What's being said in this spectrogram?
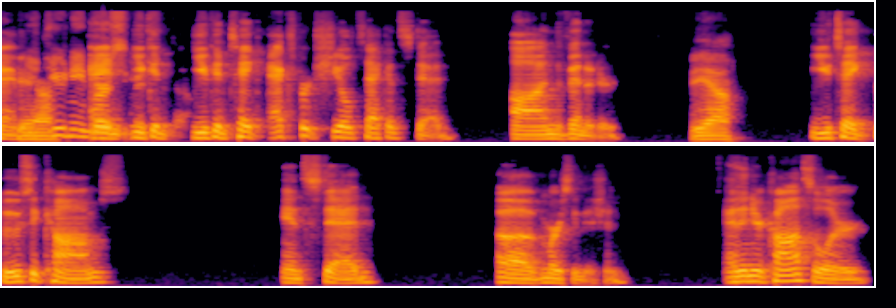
Okay, Yeah. You do need and you can though. you can take Expert Shield Tech instead on the Venator. Yeah. You take boosted comms instead of Mercy Mission, and then your consular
